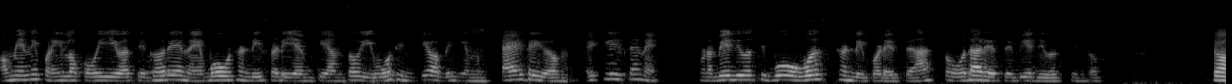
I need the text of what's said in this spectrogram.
અમે નહીં પણ એ લોકો વહી વાસી છે ઘરે ને બહુ ઠંડી સડી એમ કે આમ તો એ ઓઠીને કેવા બે એમ ટાઈટ આમ એટલી છે ને હમણાં બે દિવસથી બહુ વસ ઠંડી પડે છે. આજ તો વધારે છે બે દિવસથી તો. જો.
